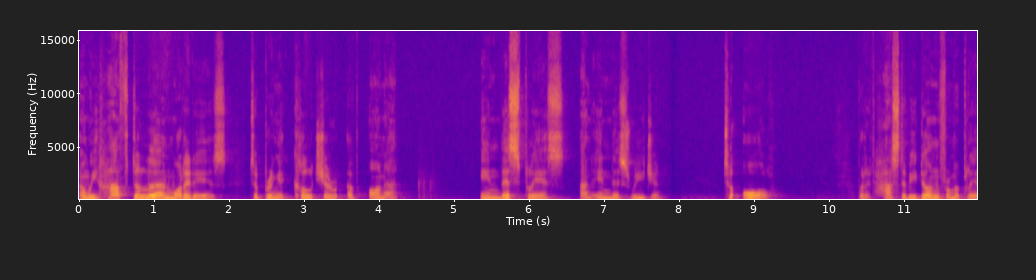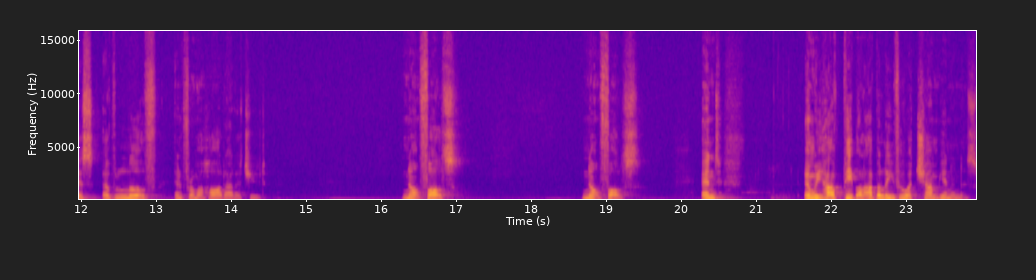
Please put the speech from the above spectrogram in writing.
And we have to learn what it is to bring a culture of honor in this place and in this region to all. But it has to be done from a place of love and from a heart attitude. Not false. Not false. And and we have people, I believe, who are championing this.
